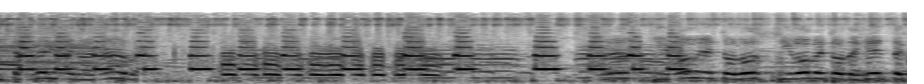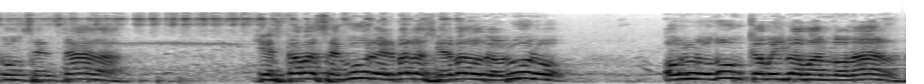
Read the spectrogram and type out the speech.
Y también ha ganado. Eran kilómetros, dos kilómetros de gente concentrada. Y estaba seguro, hermanas y hermanos de Oruro, Oruro nunca me iba a abandonar.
